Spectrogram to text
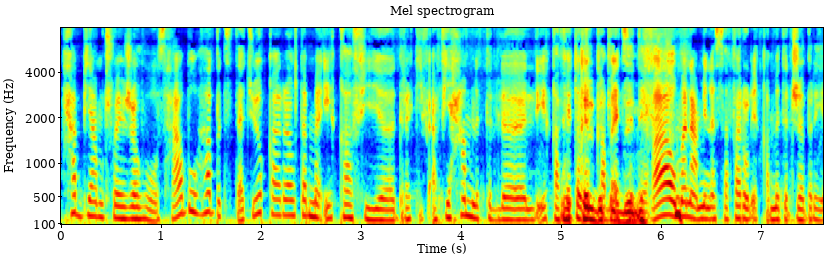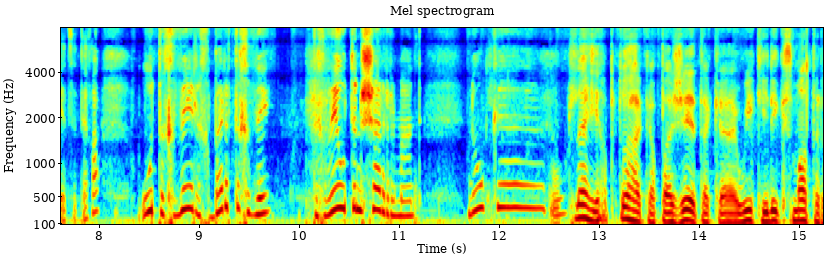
حب يعمل شوية جو هو وأصحابه هبط statut قرر وتم ايقافي دراكي في حملة الإيقافات والإقامات et cetera ومنع من السفر والإقامات الجبرية et cetera وتخذي الخبر تخذي تخذي وتنشر معناتها. donc والله يهبطوها كباجات هكا WikiLeaks ماطر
